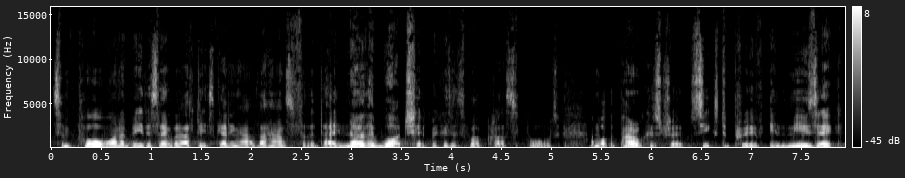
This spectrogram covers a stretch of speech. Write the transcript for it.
some poor wannabe disabled athletes getting out of the house for the day. No, they watch it because it's world class sport. And what the Para seeks to prove in music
